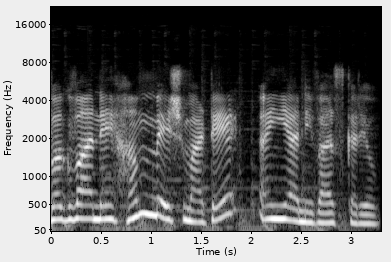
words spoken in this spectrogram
ભગવાને હંમેશ માટે અહીંયા નિવાસ કર્યો.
